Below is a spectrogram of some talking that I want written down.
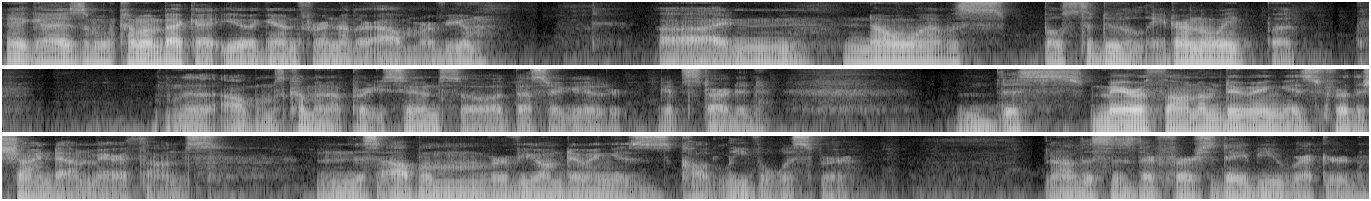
Hey guys, I'm coming back at you again for another album review. Uh, I know I was supposed to do it later in the week, but the album's coming up pretty soon, so I best I get get started. This marathon I'm doing is for the Shinedown marathons. And this album review I'm doing is called Leave a Whisper. Now, this is their first debut record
